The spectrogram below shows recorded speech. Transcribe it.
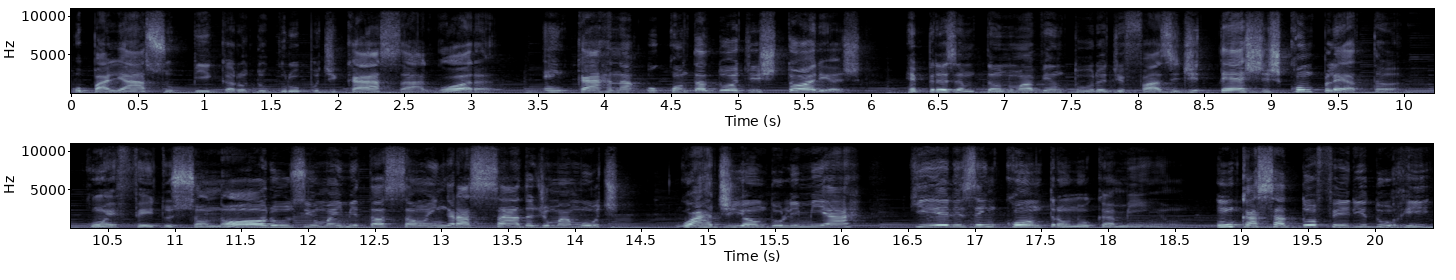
O palhaço pícaro do grupo de caça agora encarna o contador de histórias, representando uma aventura de fase de testes completa, com efeitos sonoros e uma imitação engraçada de um mamute, guardião do limiar, que eles encontram no caminho. Um caçador ferido ri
